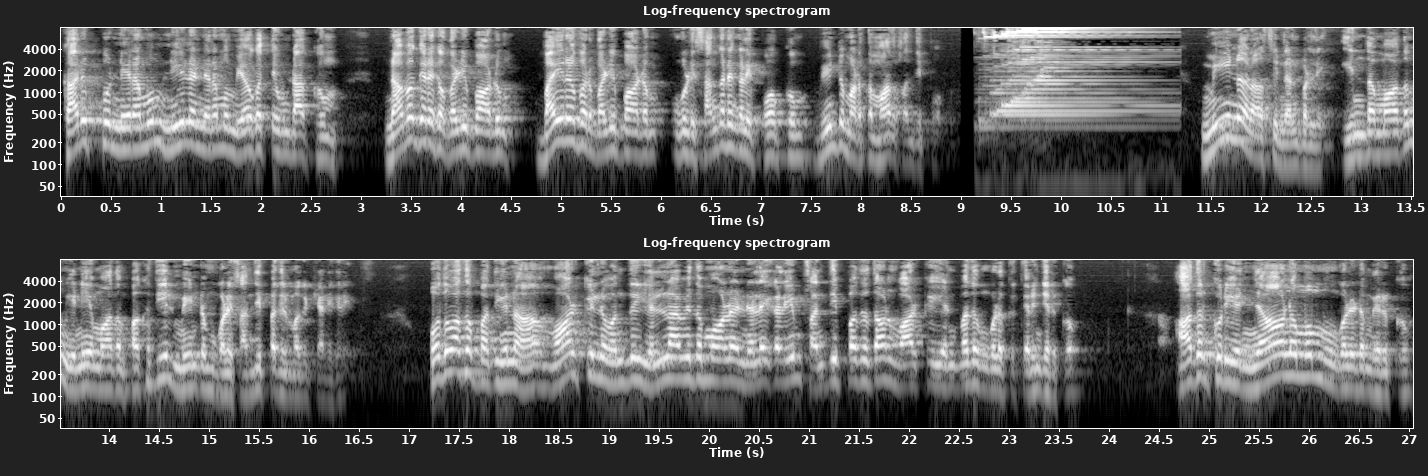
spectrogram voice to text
கருப்பு நிறமும் நீல நிறமும் யோகத்தை உண்டாக்கும். நவகிரக வழிபாடும் பைரவர் வழிபாடும் உங்களுடைய சங்கடங்களை போக்கும். மீண்டும் அடுத்த மாதம் சந்திப்போம். மீன ராசி நண்பர்களே இந்த மாதம் இனிய மாதம் பகுதியில் மீண்டும் உங்களை சந்திப்பதில் மகிழ்ச்சி அடைகிறேன். பொதுவாக பார்த்தீங்கன்னா வாழ்க்கையில் வந்து எல்லா விதமான நிலைகளையும் சந்திப்பது தான் வாழ்க்கை என்பது உங்களுக்கு தெரிஞ்சிருக்கும். அதற்குரிய ஞானமும் உங்களிடம் இருக்கும்.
